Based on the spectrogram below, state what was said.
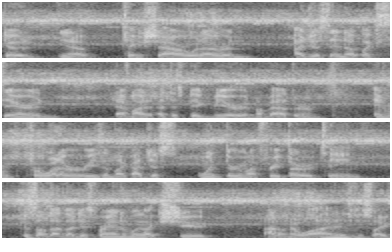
go to you know take a shower or whatever, and I just end up like staring at my at this big mirror in my bathroom, and for whatever reason, like I just went through my free throw routine because sometimes I just randomly like shoot. I don't know why. It's mm-hmm. just like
